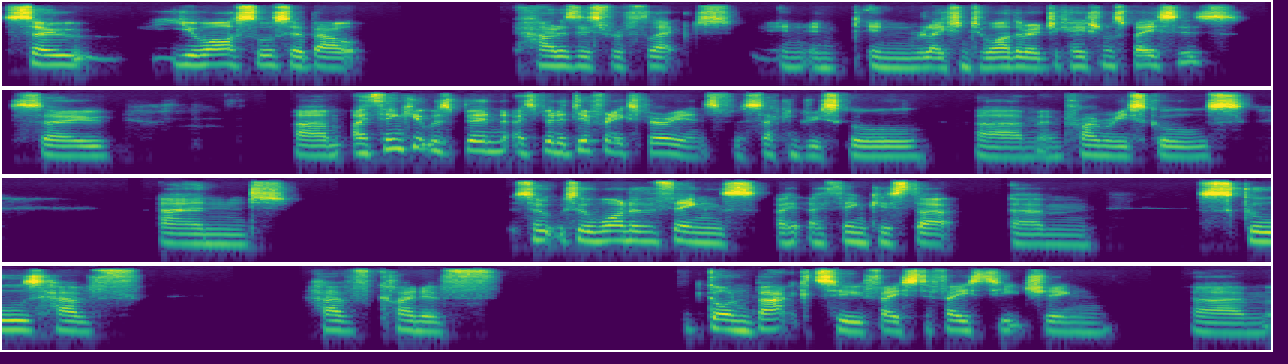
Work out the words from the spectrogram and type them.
So, you asked also about how does this reflect in, in, in relation to other educational spaces? So, um, I think it was been it's been a different experience for secondary school um, and primary schools, and so so one of the things I, I think is that um, schools have have kind of gone back to face to face teaching, um,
